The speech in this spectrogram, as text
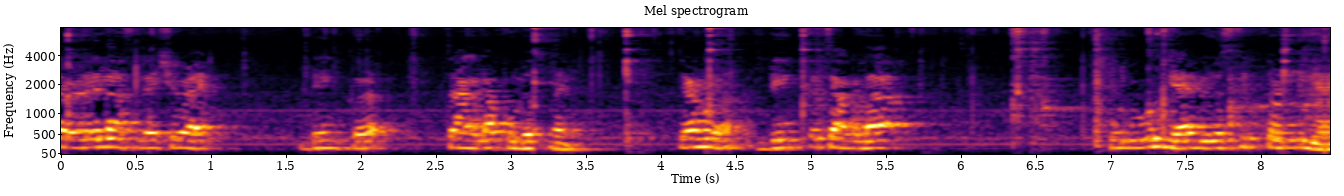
तळलेला असल्याशिवाय डिंक चांगला फुलत नाही. त्यामुळं डिंक चांगला फुलवून घ्या व्यवस्थित तळून घ्या.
